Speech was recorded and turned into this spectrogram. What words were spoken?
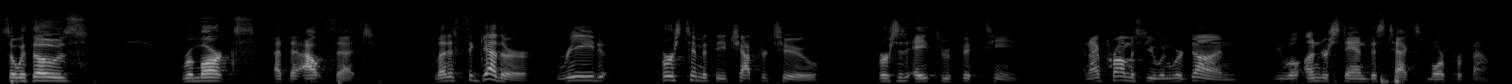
So, with those remarks at the outset, let us together read 1 Timothy chapter 2, verses 8 through 15. And I promise you, when we're done, you will understand this text more profoundly.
